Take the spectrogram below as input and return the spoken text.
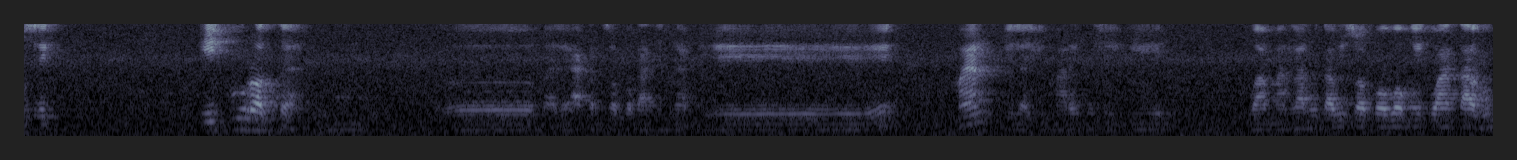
musyrik iku roda eh, balik akan sopo kanjeng nabi? Man ilahi mare musyrikin waman. Lan utawi sapa wong iku antahum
